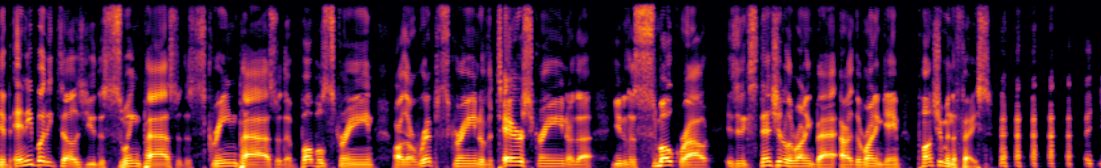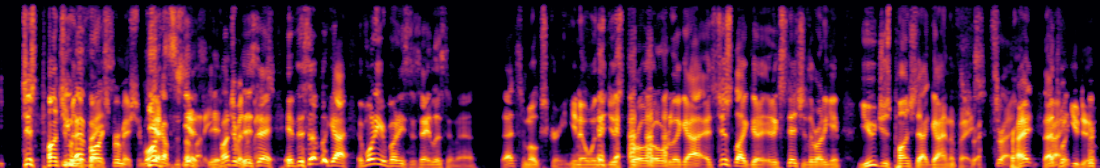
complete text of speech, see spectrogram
if anybody tells you the swing pass or the screen pass or the bubble screen or the rip screen or the tear screen or the you know the smoke route is an extension of the running back or the running game, punch him in the face. Just punch him You in have the face. Mark's permission. Walk up to somebody, punch him in the say- face. if there's some guy, if one of your buddies says, "Hey, listen, man, That's smokescreen. You know, when they just throw it over to the guy, it's just like a, an extension of the running game. You just punch that guy in the face. That's right. Right? That's Right. what you do.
